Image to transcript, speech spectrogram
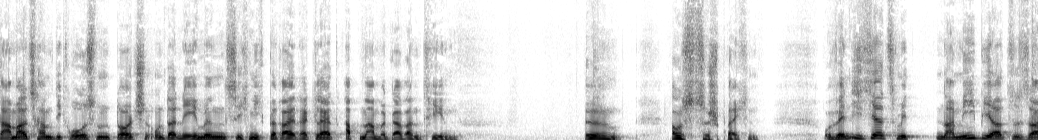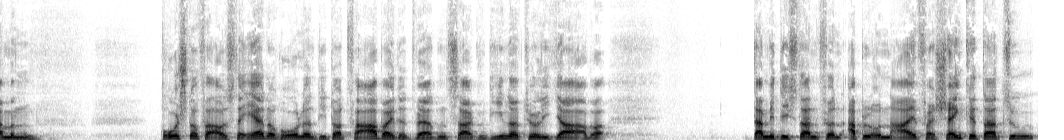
Damals haben die großen deutschen Unternehmen sich nicht bereit erklärt, Abnahmegarantien äh, auszusprechen. Und wenn ich jetzt mit Namibia zusammen Rohstoffe aus der Erde hole, die dort verarbeitet werden, sagen die natürlich ja, aber damit ich es dann für ein Apfel und ein Ei verschenke, dazu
